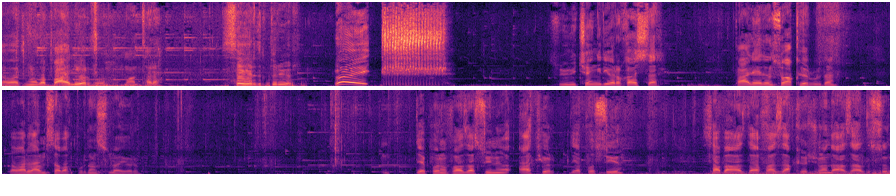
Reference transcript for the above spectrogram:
Davatına da bayılıyor bu mantara. Seyirdik duruyor. Hey! Suyun içen gidiyor arkadaşlar. Taliyeden su akıyor buradan. Davarlarımı sabah buradan sulayıyorum. Deponun fazla suyunu atıyor depo suyu. Sabah az daha fazla akıyor. Şu anda azaldı su.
